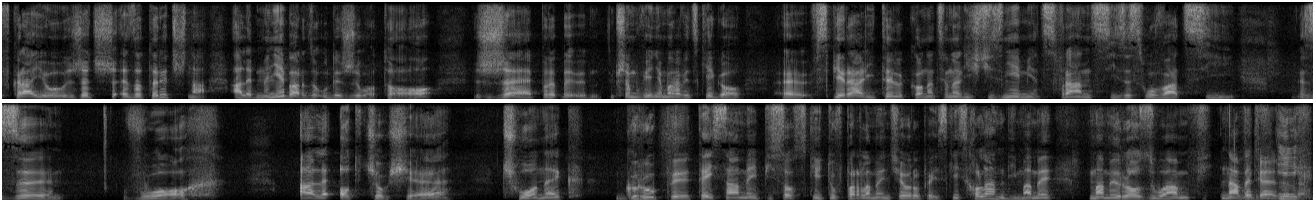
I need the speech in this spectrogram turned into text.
w kraju rzecz ezoteryczna, ale mnie bardzo uderzyło to, że y, przemówienie Morawieckiego e, wspierali tylko nacjonaliści z Niemiec, z Francji, ze Słowacji, z Włoch, ale odciął się członek grupy tej samej pisowskiej tu w Parlamencie Europejskim z Holandii. Mamy, mamy rozłam w, nawet w, EKR, w ich,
